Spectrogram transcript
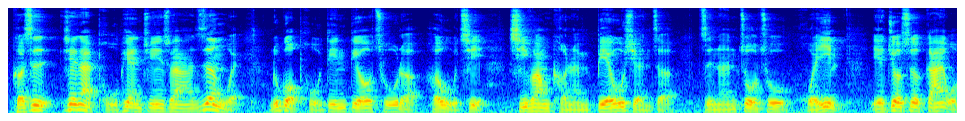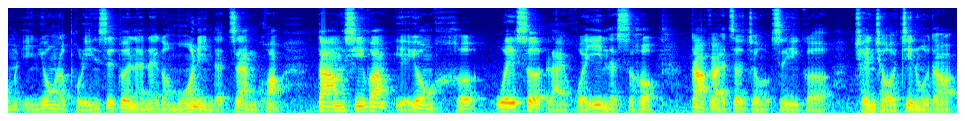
可是现在普遍军事专家认为，如果普京丢出了核武器，西方可能别无选择，只能做出回应。也就是刚才我们引用了普林斯顿的那个模拟的战况，当西方也用核威慑来回应的时候，大概这就是一个全球进入到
